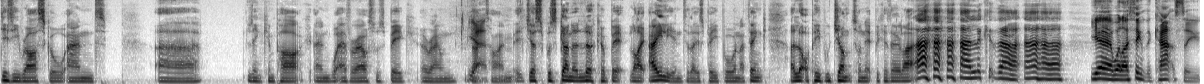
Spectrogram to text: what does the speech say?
Dizzee Rascal and uh, Linkin Park and whatever else was big around Yeah. that time. It just was going to look a bit like alien to those people. And I think a lot of people jumped on it because they were like, ah, ha, ha, ha, look at that. Ah, ha. Yeah, well, I think the catsuit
